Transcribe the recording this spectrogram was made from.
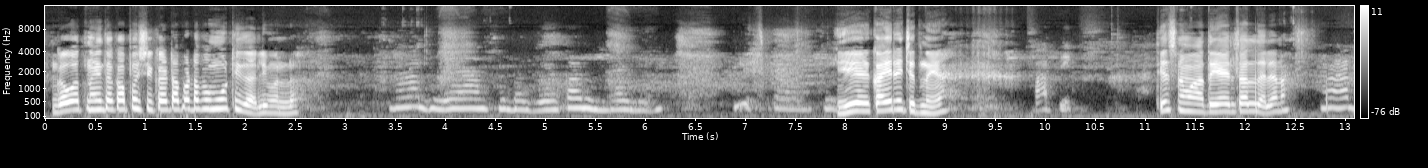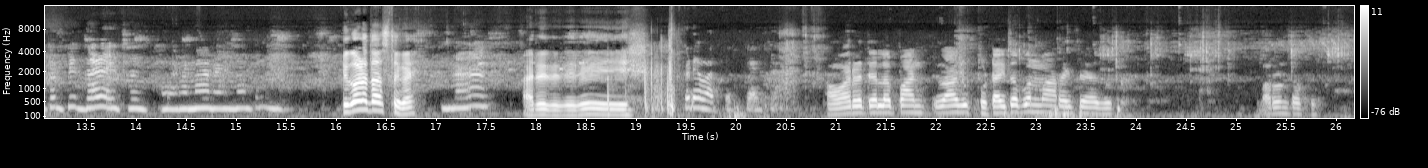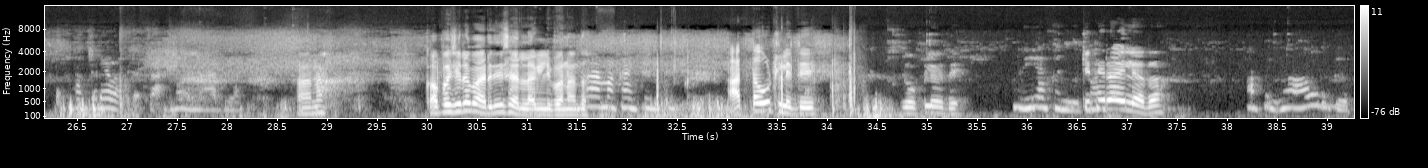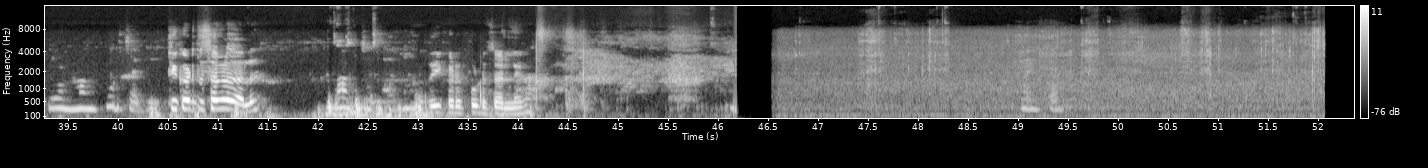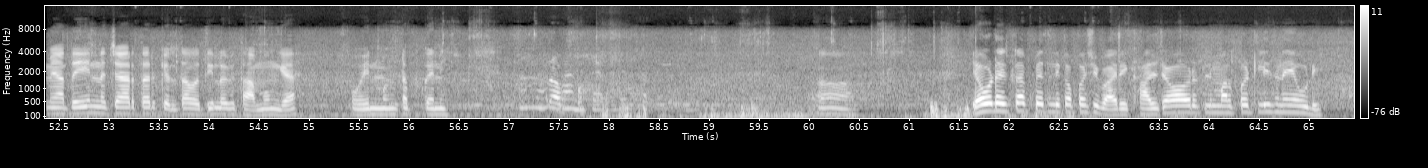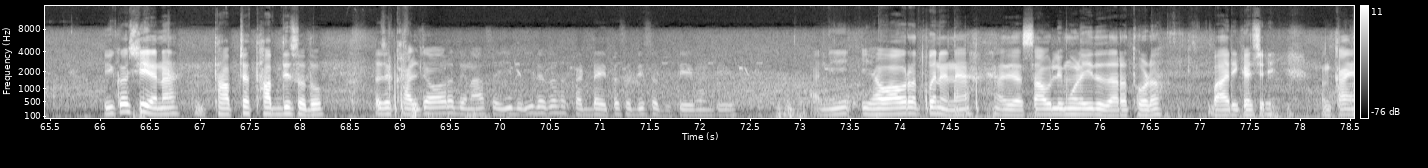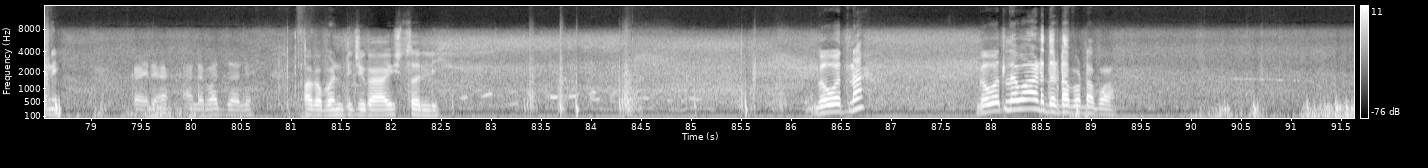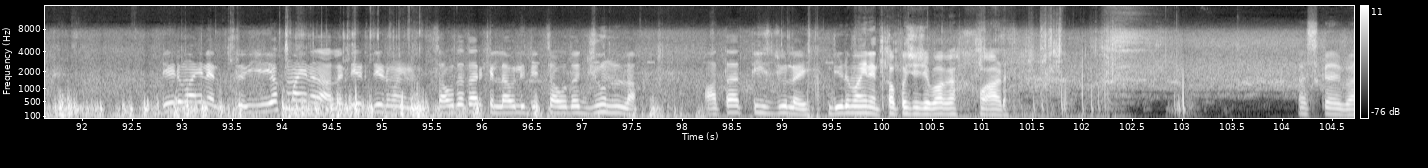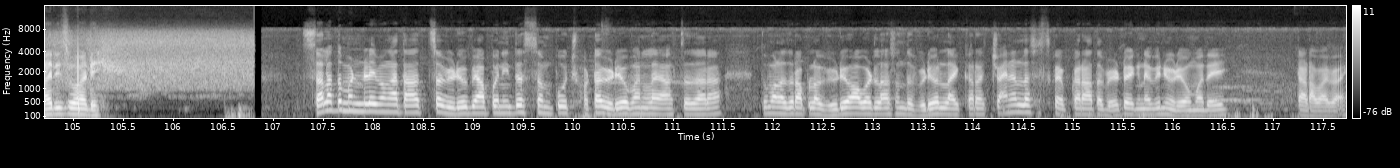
गवत नाही तर कपाशी काय टापाटापा मोठी झाली म्हणलं. हे काय रेचत नाही हा? तेच ना मग आता यायला चालू झालं ना. हे गळत असतं काय? अरे रे रे रे. फवारा त्याला पान अजून फुटायचा पण मारायचा अजून. मारून टाकू. हा ना. कपाशीला भारी दिसायला लागली पण आता. आत्ता उठले ते. झोपले होते. किती राहिले आता? तिकडचं सगळं झालं? आता इकडे पुढे चालले ना. मी आता येईन ना चार तारखेला तेव्हा तिला थांबून घ्या. होईन मग टपकनी. हां. एवढ्याच टप्प्यातली कपाशी भारी खालच्या वावरातली मला पटलीच नाही एवढी. ही कशी आहे ना थापच्या थाप दिसतो. तसे खालच्या वावरात आहे ना असं इथं इथं कसं खड्डा आहे तसं दिसत होते मग ते. आणि ह्या वावरात पण आहे ना या सावलीमुळे इथं जरा थोडं बारीक असे पण काय नाही काय रे आल्या बाद झाले. बघा बंटीची काय आयुष चालली. गवत ना? गवत लय वाढतं टपाटपा. दीड महिन्यात एक महिना झाला दीड दीड महिना. चौदा तारखेला लावली ती चौदा जूनला. आता तीस जुलै दीड महिन्यात कपाशीचे बघा वाढ. असं काय भारीच वाढ आहे. चला तर मंडळी मग आता आजचा व्हिडिओ बी आपण इथंच संपू छोटा व्हिडिओ बनलाय आजचा जरा. तुम्हाला जर आपला व्हिडिओ आवडला असेल तर व्हिडिओ लाईक करा चॅनलला सबस्क्राईब करा. आता भेटू एक नवीन व्हिडिओमध्ये. Tata bye bye.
